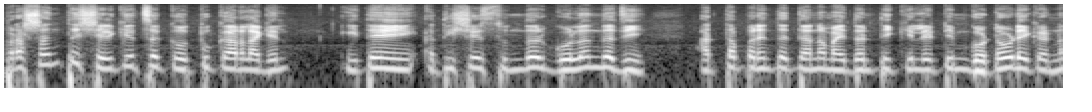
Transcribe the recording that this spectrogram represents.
प्रशांत शेळकेचं कौतुक करावं लागेल. इथे अतिशय सुंदर गोलंदाजी आत्तापर्यंत त्यांना मैदान केली टीम घोटवडेकडनं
